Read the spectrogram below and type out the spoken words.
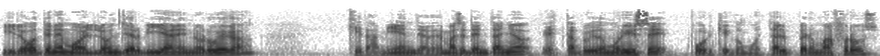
Y luego tenemos el Longyearbyen en Noruega, que también de hace más de 70 años está prohibido morirse porque como está el permafrost,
